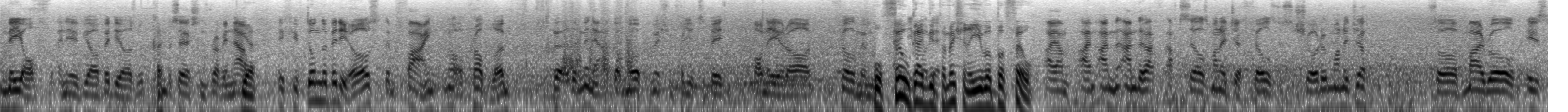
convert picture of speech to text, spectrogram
me off any of your videos with the conversations we're having now. Yeah. If you've done the videos, then fine, not a problem. But at the minute, I've got no permission for you to be on here or filming. Well, Phil gave you permission. Are you above Phil? I am. I'm, I'm, I'm the after sales manager. Phil's just a showroom manager. So my role is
